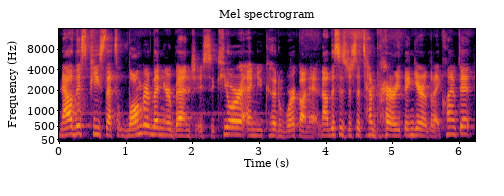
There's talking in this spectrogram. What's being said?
Now this piece that's longer than your bench is secure and you could work on it. Now this is just a temporary thing here that I clamped it.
